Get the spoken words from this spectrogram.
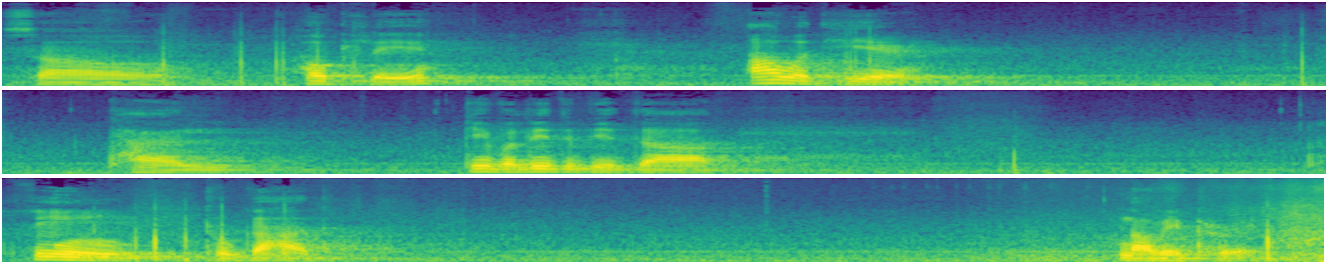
So hopefully our tear can give a little bit of thing to God. Now we pray.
